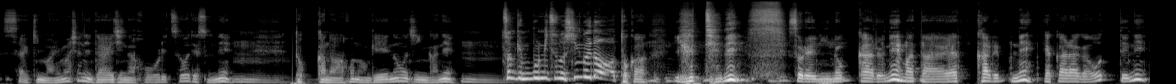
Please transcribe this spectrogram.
最近もありましたね、大事な法律をですね。う、ん。どっかのアホの芸能人がね、うん三権分立の侵害だ！とか言ってね、それに乗っかるね、またやかるね、やからがおってね、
